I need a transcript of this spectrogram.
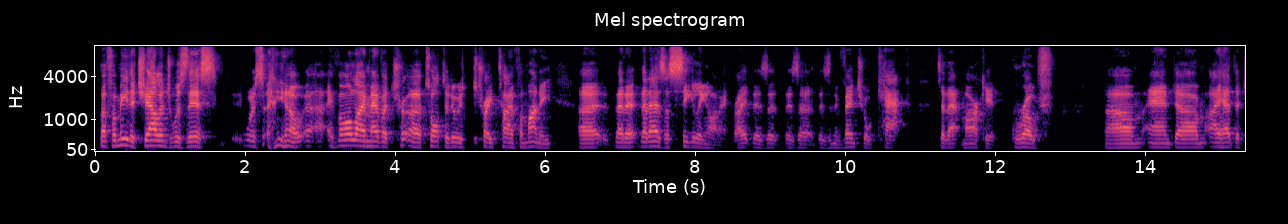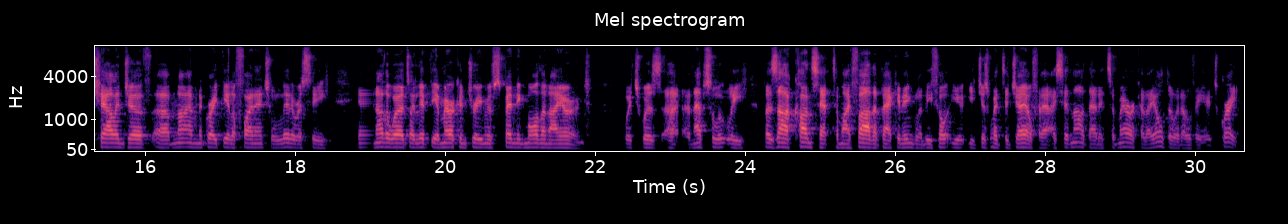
But for me, the challenge was this: was you know, uh, if all I'm ever tr- uh, taught to do is trade time for money, uh, that uh, that has a ceiling on it, right? There's a there's a there's an eventual cap to that market growth. Um, and um, I had the challenge of um, not having a great deal of financial literacy. In other words, I lived the American dream of spending more than I earned, which was uh, an absolutely bizarre concept to my father back in England. He thought you, you just went to jail for that. I said, no, Dad, it's America. They all do it over here. It's great.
